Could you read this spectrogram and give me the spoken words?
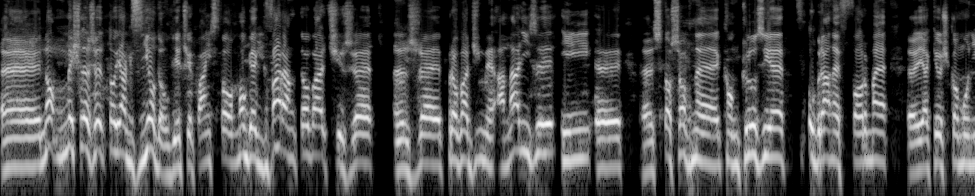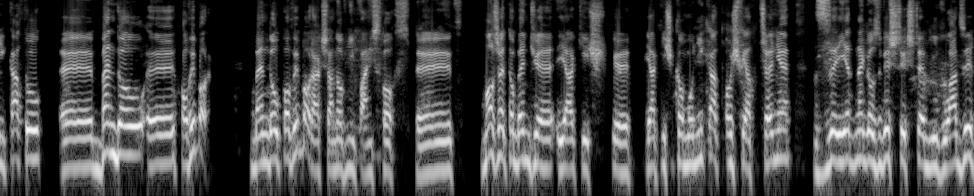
E, no, myślę, że to jak z jodą, wiecie Państwo. Mogę gwarantować, że, że prowadzimy analizy i e, e, stosowne konkluzje ubrane w formę e, jakiegoś komunikatu będą po wyborach. Będą po wyborach, szanowni państwo. Może to będzie jakiś, jakiś komunikat, oświadczenie z jednego z wyższych szczebli władzy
